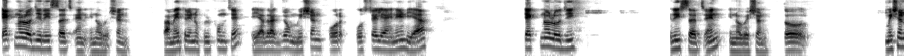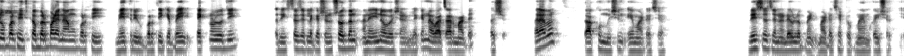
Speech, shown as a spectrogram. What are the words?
technology research and innovation. તો આ મૈત્રીનું ફૂલ ફોર્મ છે. એ યાદ રાખજો, mission for Australia and India technology research and innovation. તો મિશન ઉપરથી જ ખબર પડે નામ ઉપરથી, મૈત્રી ઉપરથી કે ભાઈ ટેકનોલોજી રિસર્ચ એટલે કે સંશોધન અને ઇનોવેશન એટલે કે નવાચાર માટે હશે. બરાબર? તો આખું મિશન એ માટે છે. રિસર્ચ અને ડેવલપમેન્ટ માટે છે ટૂંકમાં એમ કહી શકીએ.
